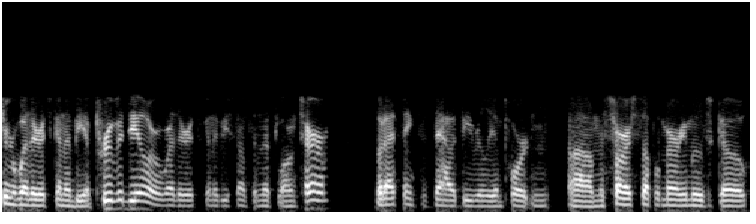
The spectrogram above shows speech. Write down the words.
sure whether it's going to be a prove it deal or whether it's going to be something that's long term, but I think that that would be really important. Um, as far as supplementary moves go,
